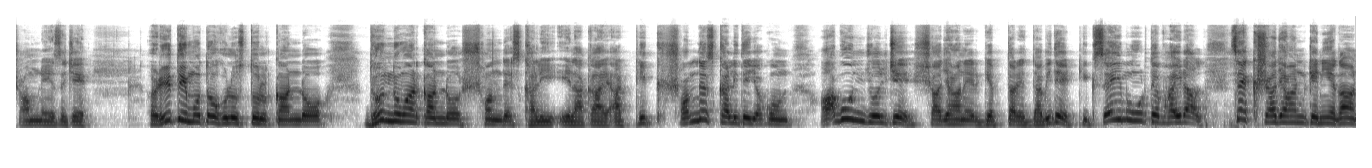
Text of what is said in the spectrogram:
সামনে এসেছে। রীতিমতো হুলস্থুল কাণ্ড, ধুন্ধুমার কাণ্ড সন্দেশখালী এলাকায়। আর ঠিক সন্দেশখালীতে যখন আগুন জ্বলছে, শাহজাহানের গ্রেপ্তারের দাবিতে ঠিক সেই মুহূর্তে ভাইরাল শেখ শাহজাহানকে নিয়ে গান।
